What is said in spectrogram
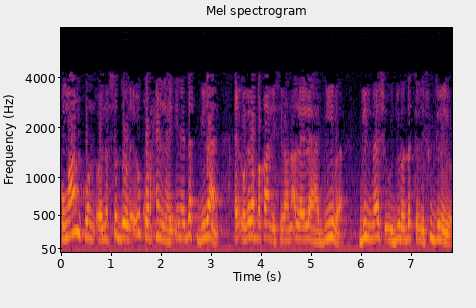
kumaan kun oo nafsadooda ay u qurxin lahayd inay dad dilaan ay ugaga baqaan is yihahdo alla hadiiba dil meesha uu jiro dadka laisu dilayo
